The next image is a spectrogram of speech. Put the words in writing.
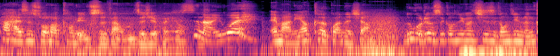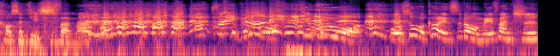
他还是说他靠脸吃饭。我们这些朋友，是哪一位？艾玛，你要客观的想，如果六十公斤跟七十公斤能靠身体吃饭吗？所以靠脸。又不是我，我说我靠脸吃饭，我没饭吃，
